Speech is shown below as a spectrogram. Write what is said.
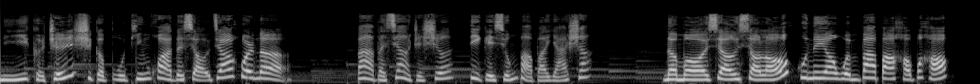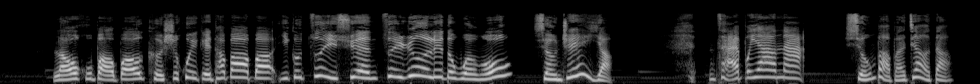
你可真是个不听话的小家伙呢，爸爸笑着说，递给熊宝宝牙刷。那么像小老虎那样吻爸爸好不好？老虎宝宝可是会给他爸爸一个最炫、最热烈的吻哦，像这样。才不要呢！熊宝宝叫道：“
